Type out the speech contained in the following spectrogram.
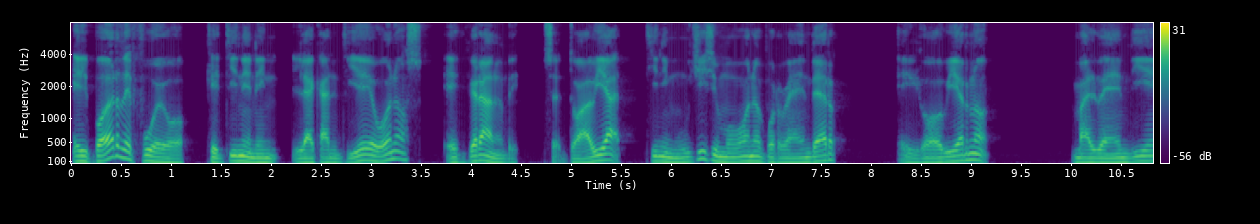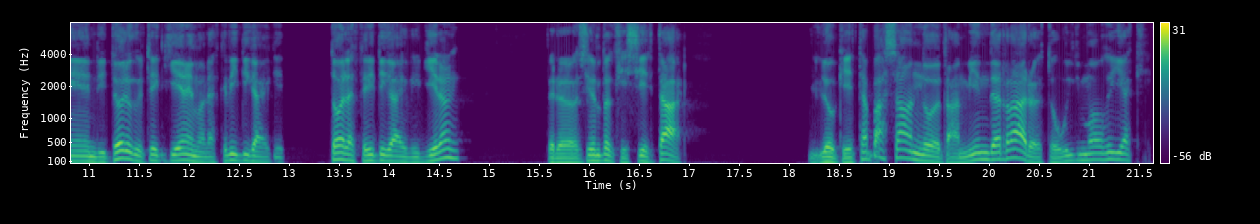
El poder de fuego que tienen en la cantidad de bonos es grande. O sea, todavía tiene muchísimo bono por vender. El gobierno mal vendiendo y todo lo que ustedes quieran con las críticas, que, todas las críticas que quieran, pero lo cierto es que sí está. Lo que está pasando también de raro estos últimos días es que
